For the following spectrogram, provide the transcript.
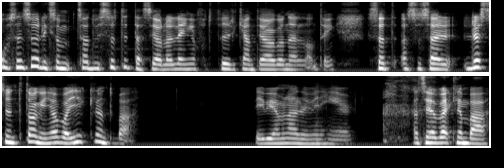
och sen så, liksom, så hade vi suttit där så jävla länge och fått fyrkantiga ögon eller någonting. Så att alltså, så här, resten av dagen jag bara gick runt och bara Baby I'm not even here. Alltså jag verkligen bara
